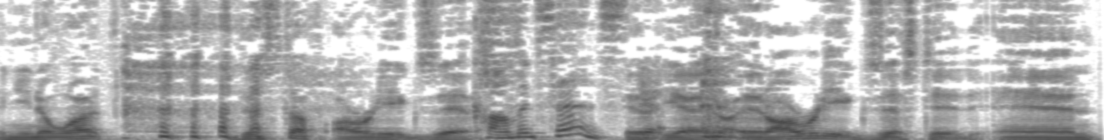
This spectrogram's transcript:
and you know what? this stuff already exists. Common sense. It, yeah, yeah it, already existed, and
